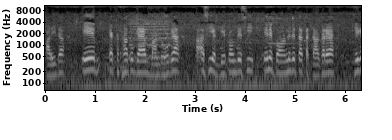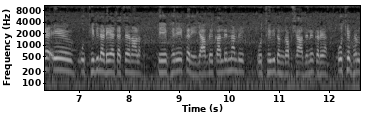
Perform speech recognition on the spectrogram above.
ਖਾਲੀ ਦਾ ਇਹ ਇੱਕ ਥਾਂ ਤੋਂ ਗੈਪ ਬੰਦ ਹੋ ਗਿਆ। ਅਸੀਂ ਅੱਗੇ ਪਾਉਂਦੇ ਸੀ ਇਹਨੇ ਪਾਉਣ ਨਹੀਂ ਦਿੱਤਾ ਧੱਕਾ ਕਰਿਆ। ਠੀਕ ਹੈ ਇਹ ਉੱਥੇ ਵੀ ਲੜਿਆ ਚਾਚਾ ਨਾਲ ਤੇ ਫਿਰ ਇਹ ਘਰੇ ਜਾਵੜੇ ਕੱਲ ਇਹਨਾਂ ਦੇ ਉੱਥੇ ਵੀ ਦੰਗਾ ਫਸਾਦ ਇਹਨੇ ਕਰਿਆ। ਉੱਥੇ ਫਿਰ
